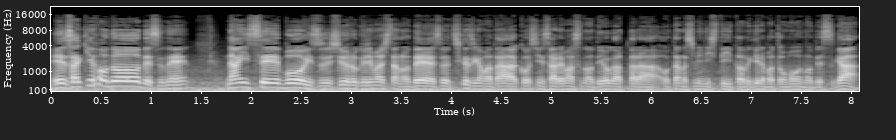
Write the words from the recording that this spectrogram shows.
えー先ほどですね、内政ボーイズ収録しましたので、それ近々また更新されますので、よかったらお楽しみにしていただければと思うのですが、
